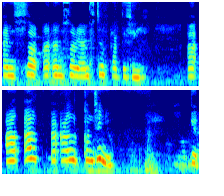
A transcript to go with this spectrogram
I'm so I, I'm sorry. I'm still practicing. Uh, I'll I'll I'll continue. Good,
